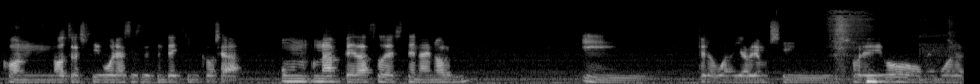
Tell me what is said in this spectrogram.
con otras figuras desde 35, o sea, un una pedazo de escena enorme. Y, pero bueno, ya veremos si sobrevivo o me muero.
